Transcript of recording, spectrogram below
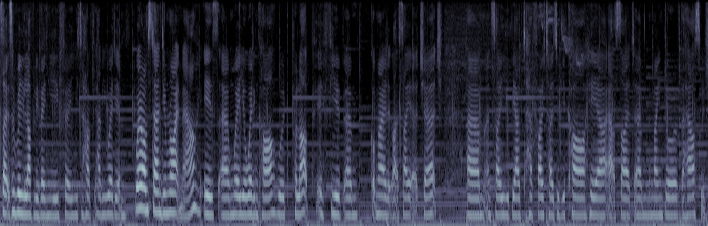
so it's a really lovely venue for you to have, have your wedding. Where I'm standing right now is um, where your wedding car would pull up if you've um, got married, at, like say, at a church. Um, and so you'll be able to have photos of your car here outside um, the main door of the house, which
